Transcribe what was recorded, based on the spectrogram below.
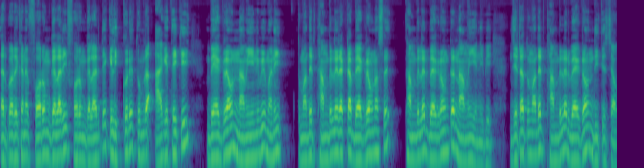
তারপর এখানে ফরম গ্যালারি ফরম গ্যালারিতে ক্লিক করে তোমরা আগে থেকেই ব্যাকগ্রাউন্ড নামিয়ে নিবে। মানে তোমাদের থাম্বেলের একটা ব্যাকগ্রাউন্ড আছে। থাম্বেলের ব্যাকগ্রাউন্ডটা নামিয়ে নিবে। যেটা তোমাদের থাম্বেলের ব্যাকগ্রাউন্ড দিতে চাও।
